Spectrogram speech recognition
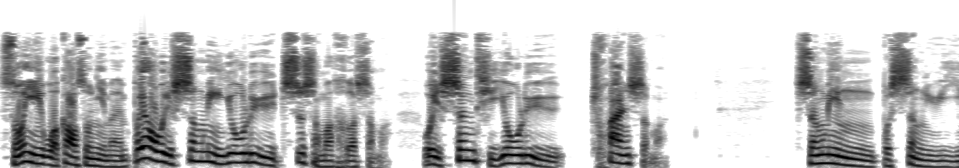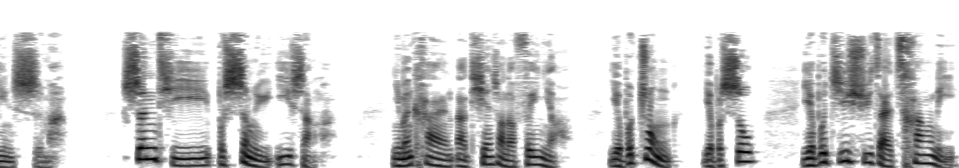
所以我告诉你们，不要为生命忧虑吃什么喝什么，为身体忧虑穿什么。生命不胜于饮食吗？身体不胜于衣裳吗？你们看那天上的飞鸟，也不种，也不收。也不急需在仓里，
